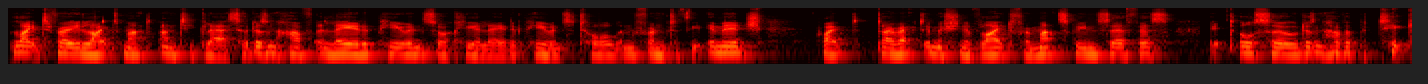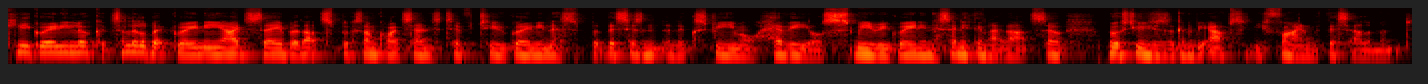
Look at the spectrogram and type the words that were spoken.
light, very light matte anti-glare, so it doesn't have a layered appearance or a clear layered appearance at all in front of the image. quite direct emission of light for a matte screen surface. It also doesn't have a particularly grainy look. It's a little bit grainy, I'd say, but that's because I'm quite sensitive to graininess. But this isn't an extreme or heavy or smeary graininess, anything like that. So most users are going to be absolutely fine with this element.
